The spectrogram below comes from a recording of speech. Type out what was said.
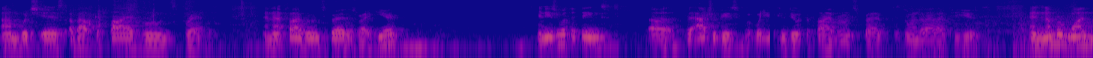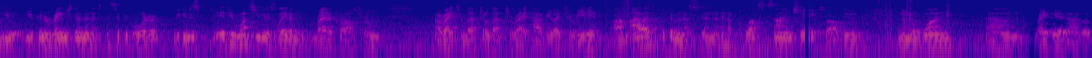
um, which is about the five rune spread, and that five rune spread is right here. And these are what the things, uh, the attributes, what you can do with the five rune spread, which is the one that I like to use. And number one, you, you can arrange them in a specific order. You can just, if you want to, you can just lay them right across from a right to left or left to right, however you like to read it. Um, I like to put them in a, in a, in a, plus sign shape, so I'll do number one um, right here, then I'll go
